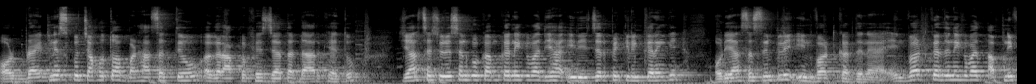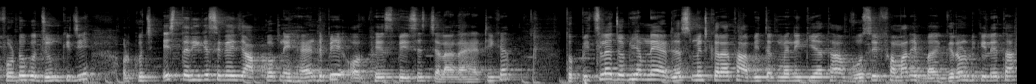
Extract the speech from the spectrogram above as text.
और ब्राइटनेस को चाहो तो आप बढ़ा सकते हो, अगर आपका फेस ज़्यादा डार्क है तो। यहाँ सेचुरेशन को कम करने के बाद यहाँ इरेजर पे क्लिक करेंगे और यहाँ से सिंपली इन्वर्ट कर देना है। इन्वर्ट कर देने के बाद अपनी फ़ोटो को जूम कीजिए और कुछ इस तरीके से गई आपको अपने हैंड पे और फेस पे इसे चलाना है, ठीक है? तो पिछला जो भी हमने एडजस्टमेंट करा था, अभी तक मैंने किया था, वो सिर्फ़ हमारे बैकग्राउंड के लिए था,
